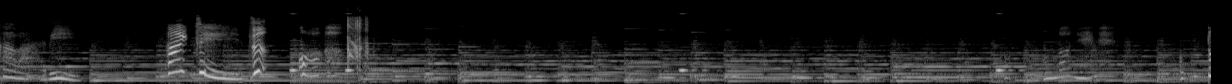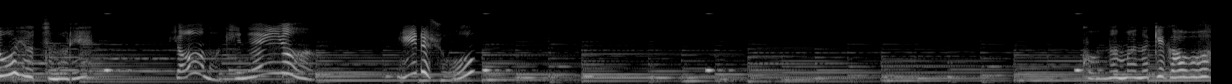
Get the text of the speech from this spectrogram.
代わり。はいチーズ。何？どういうつもり？今日の記念よ。いいでしょ？んな間抜け顔ああ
